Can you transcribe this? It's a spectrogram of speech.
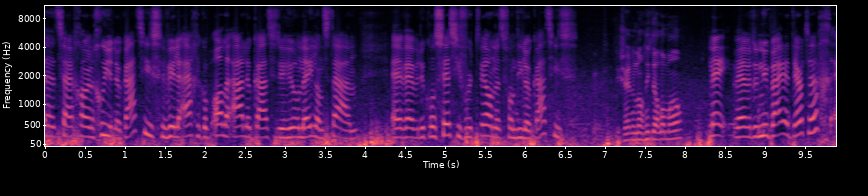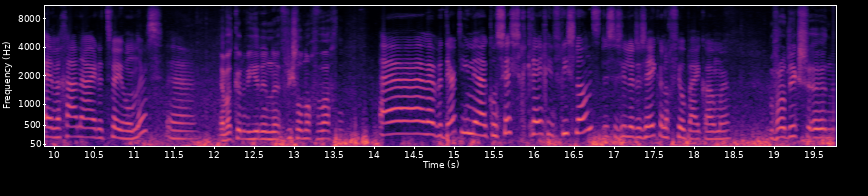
Het zijn gewoon goede locaties. We willen eigenlijk op alle A-locaties door heel Nederland staan. En we hebben de concessie voor 200 van die locaties. Die zijn er nog niet allemaal? Nee, we hebben er nu bijna 30 en we gaan naar de 200. Uh... En wat kunnen we hier in eh, Friesland nog verwachten? Uh, we hebben 13 concessies gekregen in Friesland, dus er zullen er zeker nog veel bij komen. Mevrouw Dix, een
